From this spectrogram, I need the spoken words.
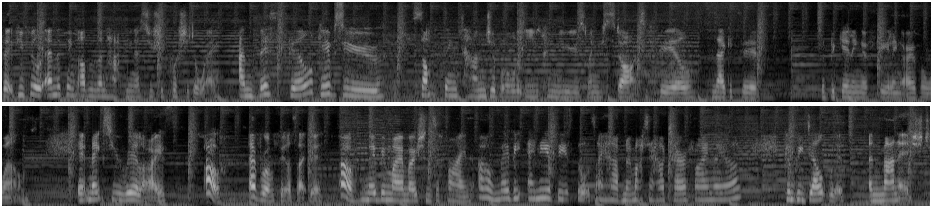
That if you feel anything other than happiness, you should push it away. And this skill gives you something tangible that you can use when you start to feel negative, the beginning of feeling overwhelmed. It makes you realize, oh, everyone feels like this. Oh, maybe my emotions are fine. Oh, maybe any of these thoughts I have, no matter how terrifying they are, can be dealt with and managed.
